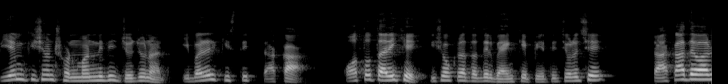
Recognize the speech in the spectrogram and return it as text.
পিএম কিষাণ সম্মান নিধি যোজনার এবারের কিস্তির টাকা কত তারিখে কৃষকরা তাদের ব্যাংকে পেতে চলেছে? টাকা দেওয়ার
